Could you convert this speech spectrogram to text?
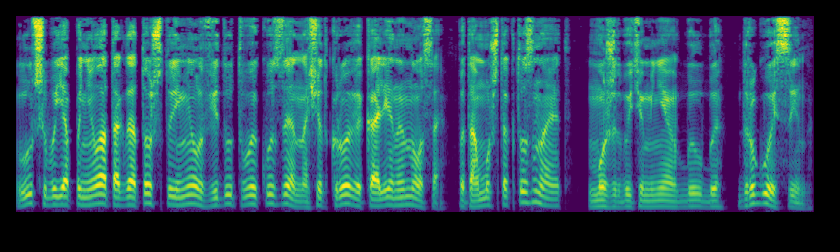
Лучше бы я поняла тогда то, что имел в виду твой кузен насчет крови, колен и носа, потому что, кто знает, может быть, у меня был бы другой сын».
